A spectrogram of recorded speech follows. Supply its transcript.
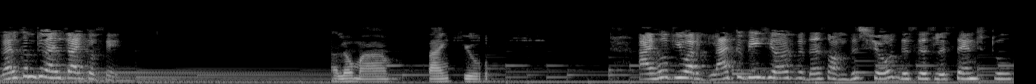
Welcome to ELTAI Cafe. Hello ma'am, thank you. I hope you are glad to be here with us on this show. This is listened to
